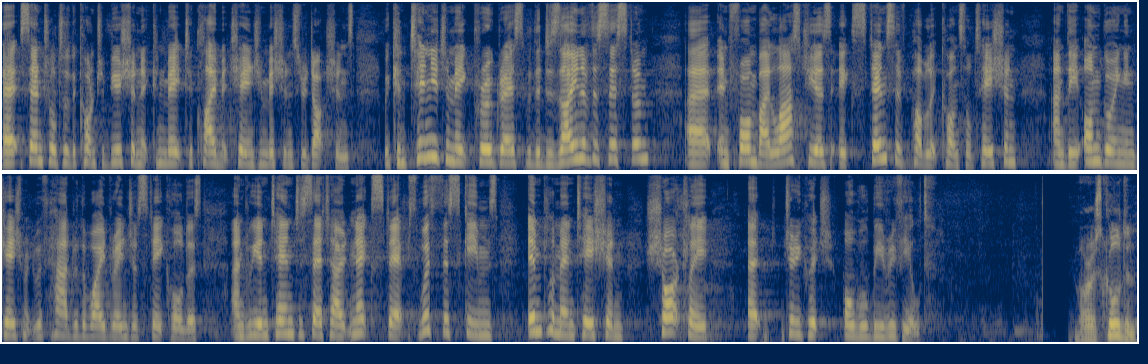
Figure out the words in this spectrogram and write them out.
uh, central to the contribution it can make to climate change emissions reductions. We continue to make progress with the design of the system, uh, informed by last year's extensive public consultation and the ongoing engagement we've had with a wide range of stakeholders. And we intend to set out next steps with the scheme's implementation shortly uh, during which all will be revealed. Maurice Golden.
